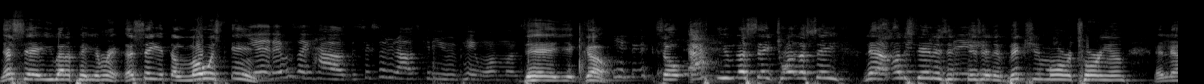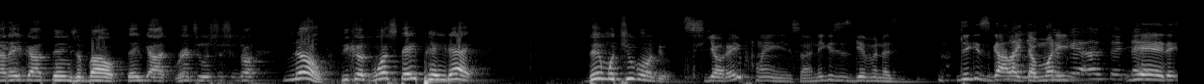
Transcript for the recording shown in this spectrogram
let's say you got to pay your rent. Let's say at the lowest end. yeah, they was like how the six hundred dollars can even pay one month. There you go. So after you, let's say, tw- let's say, now understand there's, an there's an eviction moratorium, and now they got things about they got rental assistance. On. No, because once they pay that, then what you gonna do? yo, they playing, son. Niggas is giving us. Niggas got like the to money. get us in debt. Yeah, they,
